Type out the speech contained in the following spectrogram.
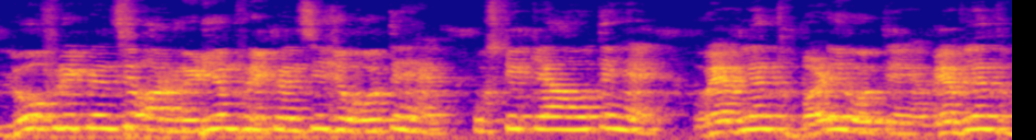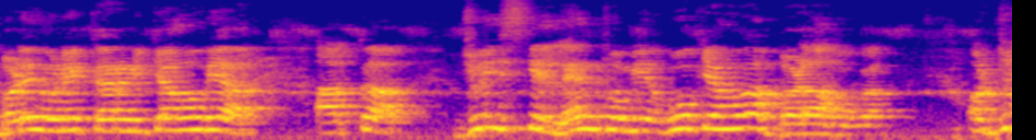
लो फ्रीक्वेंसी और मीडियम फ्रीक्वेंसी जो होते हैं उसके क्या होते हैं? वेवलेंथ बड़े होते हैं। वेवलेंथ बड़े होने के कारण क्या हो गया? आपका जो इसके लेंथ होंगे वो क्या होगा? बड़ा होगा। और जो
